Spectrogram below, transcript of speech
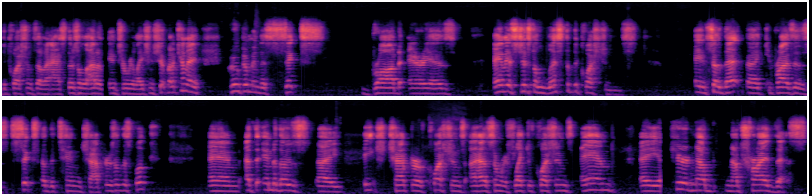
the questions that I asked, there's a lot of interrelationship, but I kind of grouped them into six broad areas. And it's just a list of the questions. And so that uh, comprises six of the 10 chapters of this book. And at the end of those, uh, each chapter of questions, I have some reflective questions and a here now now try this,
